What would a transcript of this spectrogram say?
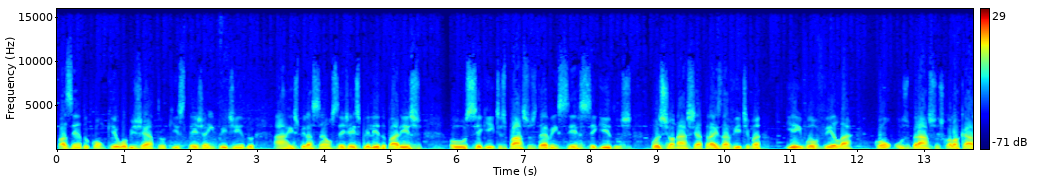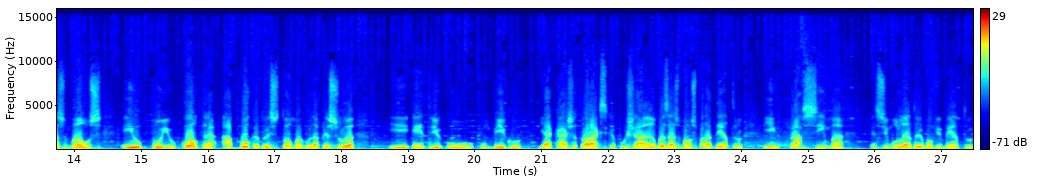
fazendo com que o objeto que esteja impedindo a respiração seja expelido. Para isso, os seguintes passos devem ser seguidos: posicionar-se atrás da vítima e envolvê-la com os braços, colocar as mãos e o punho contra a boca do estômago da pessoa e entre o umbigo e a caixa torácica, puxar ambas as mãos para dentro e para cima, é, simulando o movimento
